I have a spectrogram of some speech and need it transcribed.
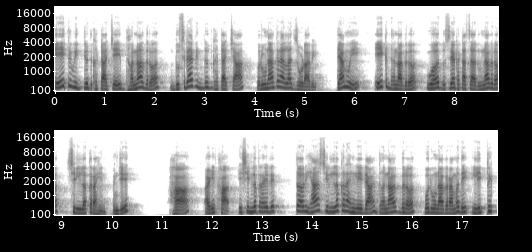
एक विद्युत घटाचे धनाग्र दुसऱ्या विद्युत घटाच्या ऋणाग्राला जोडावे. त्यामुळे एक धनाग्र व दुसऱ्या घटाचा ऋणाग्र शिल्लक राहील. म्हणजे हा आणि हा हे शिल्लक राहिले. तर ह्या शिल्लक राहिलेल्या धनाग्र व ऋणाग्रामध्ये इलेक्ट्रिक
